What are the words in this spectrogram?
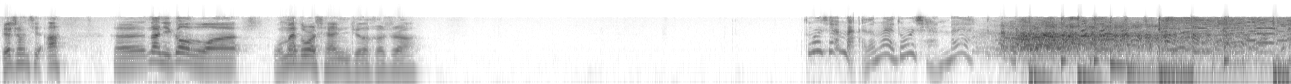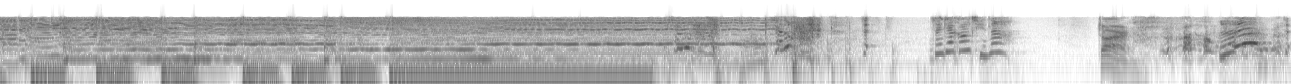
别生气啊。呃，那你告诉我，我卖多少钱你觉得合适啊？多少钱买的卖多少钱呗。咱家钢琴呢？这儿呢，嗯，这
